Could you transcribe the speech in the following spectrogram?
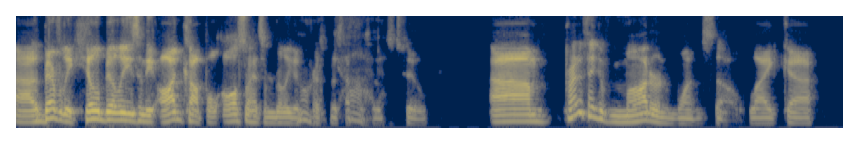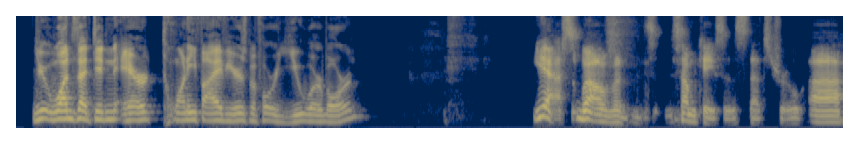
Uh, the Beverly Hillbillies and The Odd Couple also had some really good Oh Christmas God. episodes too. Um, trying to think of modern ones though, like uh, You ones that didn't air 25 years before you were born. yes, well, in some cases that's true. Uh,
